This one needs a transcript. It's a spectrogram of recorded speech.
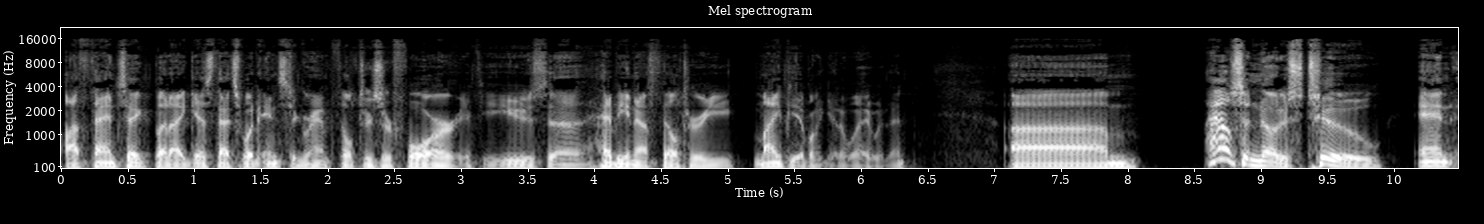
authentic, but I guess that's what Instagram filters are for. If you use a heavy enough filter, you might be able to get away with it. Um, I also noticed too, and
